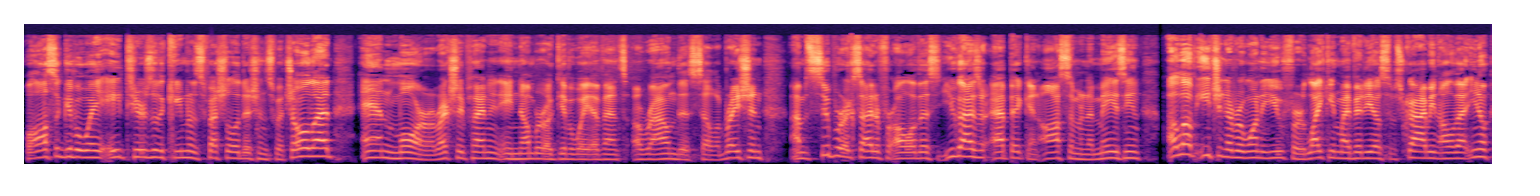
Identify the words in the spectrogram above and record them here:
We'll also give away a Tears of the Kingdom special edition Switch OLED and more. We're actually planning a number of giveaway events around this celebration. I'm super excited for all of this. You guys are epic and awesome and amazing. I love each and every one of you for liking my videos, subscribing, all that. You know,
